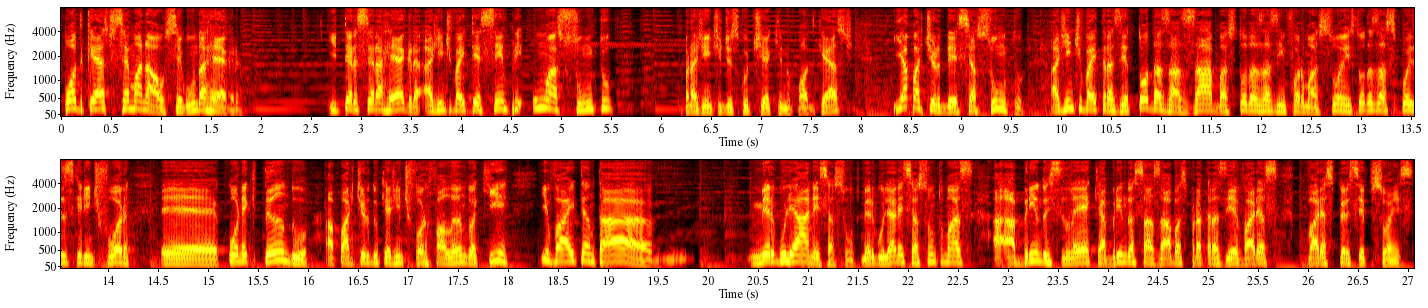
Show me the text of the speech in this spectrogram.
Podcast semanal, segunda regra. E terceira regra, a gente vai ter sempre um assunto para a gente discutir aqui no podcast. E a partir desse assunto, a gente vai trazer todas as abas, todas as informações, todas as coisas que a gente for é, conectando a partir do que a gente for falando aqui e vai tentar mergulhar nesse assunto, mergulhar nesse assunto, mas abrindo esse leque, abrindo essas abas para trazer várias, várias percepções.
